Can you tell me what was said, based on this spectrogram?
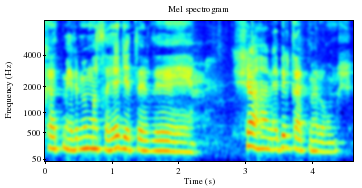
Katmerimi masaya getirdim. Şahane bir katmer olmuş.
